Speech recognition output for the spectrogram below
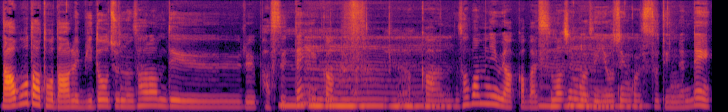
나보다 더 나를 믿어주는 사람들을 봤을 때, 그러니까 음. 약간 서밤님이 아까 말씀하신 음. 거에서 이어진 걸 수도 있는데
